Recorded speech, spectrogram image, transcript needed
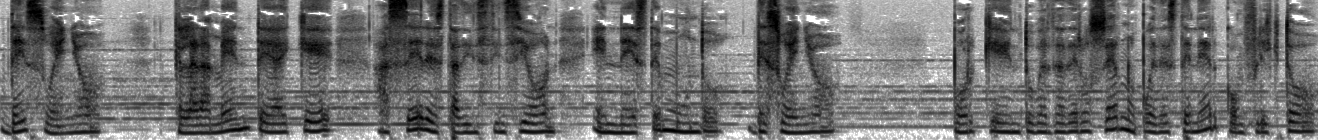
de sueño. Claramente hay que hacer esta distinción en este mundo de sueño, porque en tu verdadero ser no puedes tener conflicto.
